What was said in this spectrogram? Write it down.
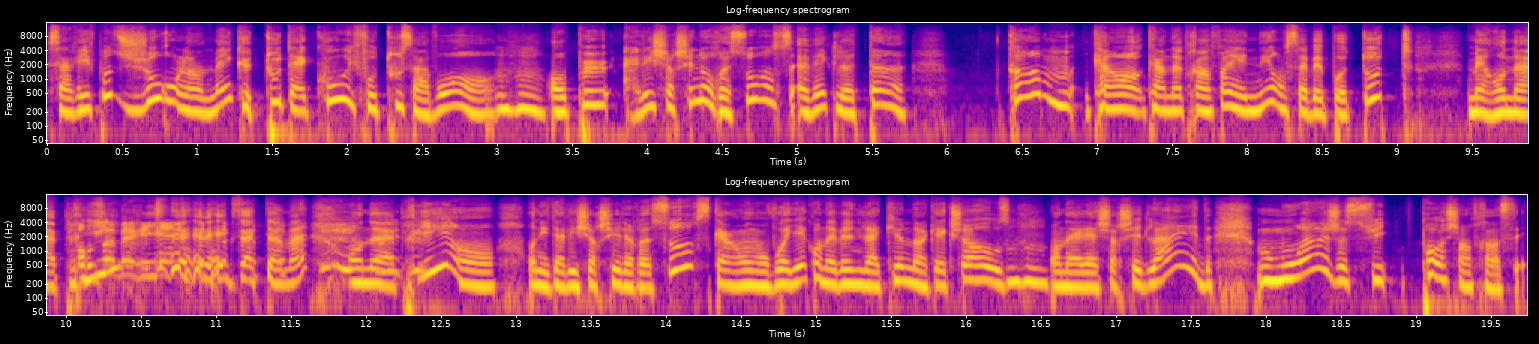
ça arrive pas du jour au lendemain que tout à coup, il faut tout savoir. Mm-hmm. On peut aller chercher nos ressources avec le temps comme quand, quand notre enfant est né, on savait pas tout, mais on a appris. On savait rien. Exactement. On a appris, on, on est allé chercher les ressources. Quand on voyait qu'on avait une lacune dans quelque chose, mm-hmm. on allait chercher de l'aide. Moi, je suis poche en français.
